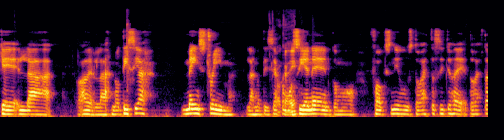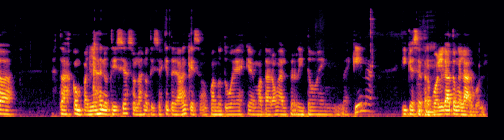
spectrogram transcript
que la, a ver, las noticias mainstream, las noticias como. CNN, como Fox News, todos estos sitios de, todas estas estas compañías de noticias son las noticias que te dan, que son cuando tú ves que mataron al perrito en la esquina y que se atrapó el gato en el árbol.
